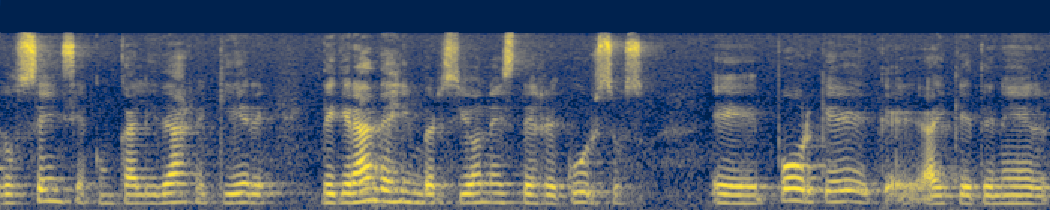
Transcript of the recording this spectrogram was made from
docencia con calidad requiere de grandes inversiones de recursos, eh, porque hay que tener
